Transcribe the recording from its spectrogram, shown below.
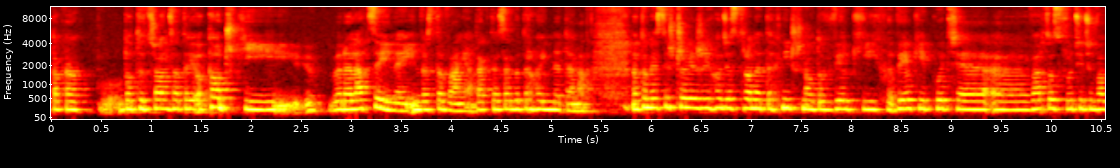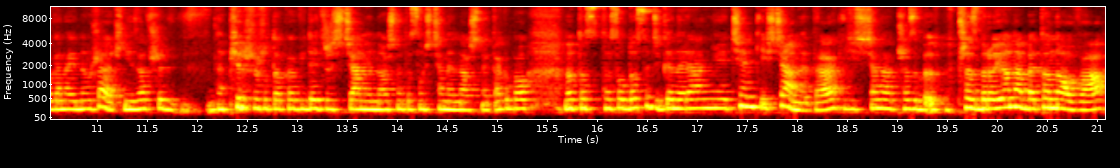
taka dotycząca tej otoczki relacyjnej inwestowania, tak? To jest jakby trochę inny temat. Natomiast jeszcze jeżeli chodzi o stronę techniczną, to w wielkich, wielkiej płycie warto zwrócić uwagę na jedną rzecz. Nie zawsze na pierwszy rzut oka widać, że ściany nośne to są ściany nośne, tak? Bo no to, to są dosyć generalnie cienkie ściany, tak? I ściana przezbrojona betonowa,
